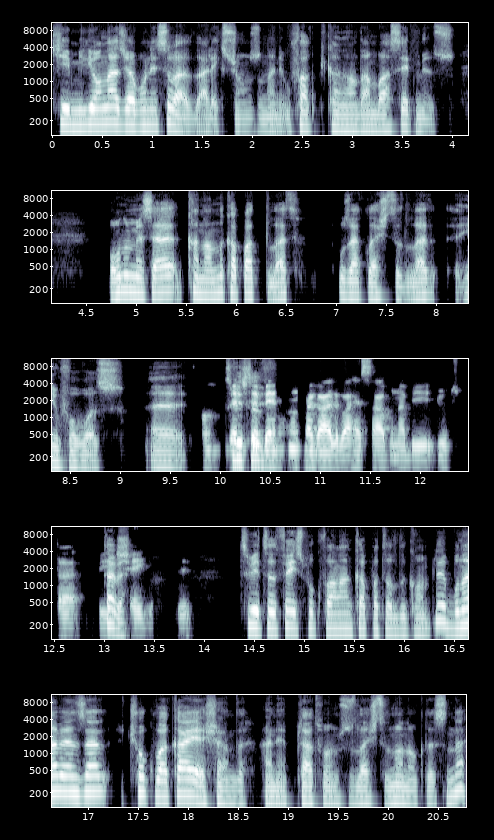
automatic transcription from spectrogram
ki milyonlarca abonesi vardı Alex Jones'un. Hani ufak bir kanaldan bahsetmiyoruz. Onun mesela kanalını kapattılar. Uzaklaştırdılar. Infowars. Ee, Twitter... Ben'in de galiba hesabına bir YouTube'da bir Tabii. şey. Twitter, Facebook falan kapatıldı komple. Buna benzer çok vaka yaşandı. Hani platformsuzlaştırma noktasında.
